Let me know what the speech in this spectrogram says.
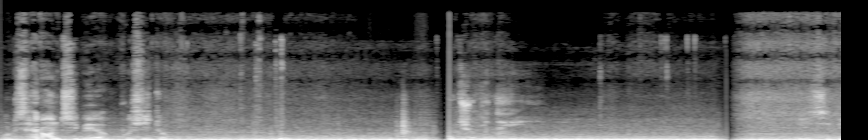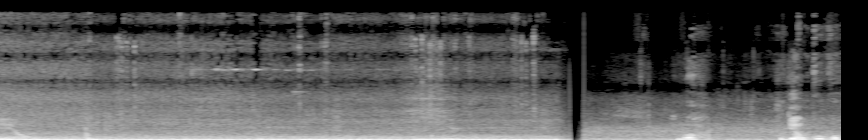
우리 새로운 집이에요. 보시죠. 죽이네 이 집이에요. 뭐 구경 꾸고.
